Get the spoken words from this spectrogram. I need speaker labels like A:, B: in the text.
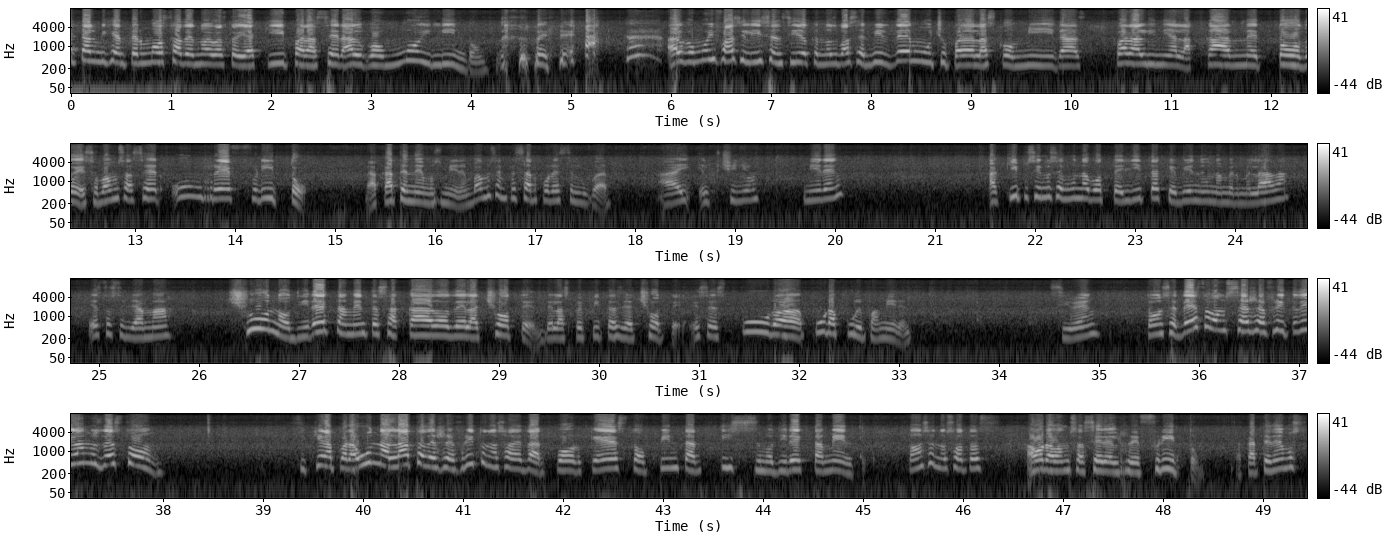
A: ¿Qué tal mi gente hermosa? De nuevo estoy aquí para hacer algo muy lindo. algo muy fácil y sencillo que nos va a servir de mucho para las comidas, para alinear la carne, todo eso. Vamos a hacer un refrito. Acá tenemos, miren, vamos a empezar por este lugar. Ahí el cuchillo, miren. Aquí pusimos en una botellita que viene una mermelada. Esto se llama chuno, directamente sacado del achote, de las pepitas de achote. Esa es pura, pura pulpa, miren. Si ven? Entonces, de esto vamos a hacer refrito. Digamos, de esto, siquiera para una lata de refrito nos ha de dar, porque esto pinta altísimo directamente. Entonces, nosotros ahora vamos a hacer el refrito. Acá tenemos,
